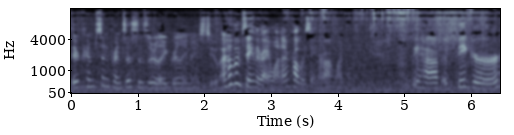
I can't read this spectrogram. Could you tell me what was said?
Their Crimson Princesses are like really nice too. I hope I'm saying the right one. I'm probably saying the wrong one. We have a bigger,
